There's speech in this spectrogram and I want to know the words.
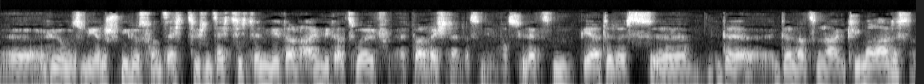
äh, Erhöhung des Meeresspiegels von 60, zwischen 60 Zentimeter und 1,12 Meter etwa rechnen. Das sind jedenfalls die letzten Werte des äh, der Internationalen Klimarates.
